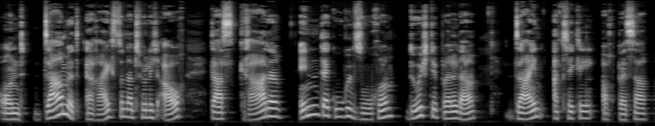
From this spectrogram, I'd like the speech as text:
Und damit erreichst du natürlich auch, dass gerade in der Google-Suche durch die Bilder dein Artikel auch besser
